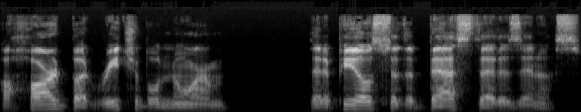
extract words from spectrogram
a hard but reachable norm that appeals to the best that is in us.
